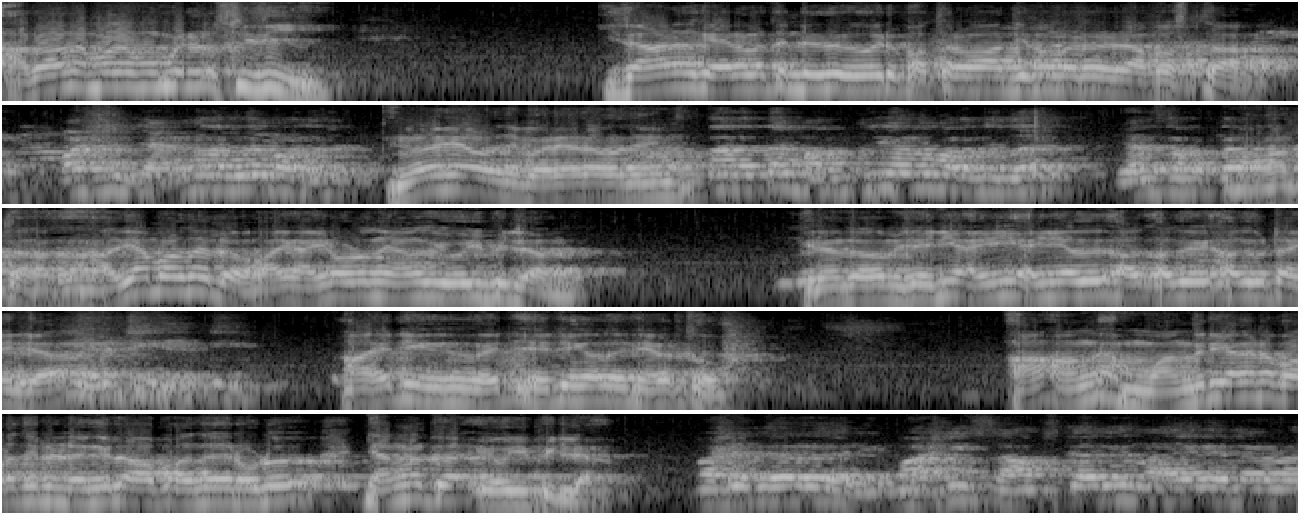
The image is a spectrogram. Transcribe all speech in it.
അതാണ് നമ്മുടെ മുമ്പിലുള്ള സ്ഥിതി. ഇതാണ് കേരളത്തിന്റെ ഒരു- ഒരു പത്രമാധ്യമങ്ങളുടെ ഒരു അവസ്ഥ. നിങ്ങൾ തന്നെയാ പറഞ്ഞു പറയാ പറഞ്ഞു അത് ഞാൻ പറഞ്ഞല്ലോ. അതിനോടൊന്നും ഞങ്ങൾക്ക് യോജിപ്പില്ല. പിന്നെന്താ? ഇനി അത് അത് അത് കിട്ടാനില്ല. ആ ഹെറ്റിങ് ഹെറ്റിങ് അത് തന്നെ എടുത്തോ. മന്ത്രി അങ്ങനെ പറഞ്ഞിട്ടുണ്ടെങ്കിൽ ആ പറഞ്ഞതിനോട് ഞങ്ങൾക്ക് യോജിപ്പില്ല. പക്ഷേ വേറെ കാര്യം. മാഷ് ഈ സാംസ്കാരിക നായകനാണ്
